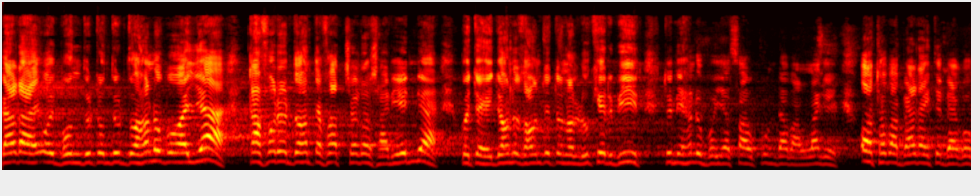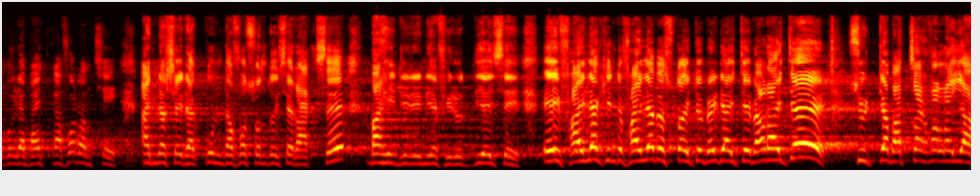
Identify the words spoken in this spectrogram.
বেড়ায় ওই বন্ধু টন্ধুর দোহানো বোয়াইয়া কাপড়ের দোহানতে পাঁচ ছটা সারিয়ে না কইতো, এই দোহানো যাওন যেত না লুকের ভিড় তুমি এখানে বইয়া চাও কোনটা ভালো লাগে? অথবা বেড়াইতে ব্যাগও কইরা বাইক কাপড় আনছে। আর না সেটা কোনটা পছন্দ হয়েছে রাখছে বাহিরে নিয়ে ফেরত দিয়েছে। এই ফাইলা কিন্তু ফাইলা ব্যস্ত হইতো, বেড়াইতে বেড়াইতে সুইটটা বাচ্চা ফালাইয়া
